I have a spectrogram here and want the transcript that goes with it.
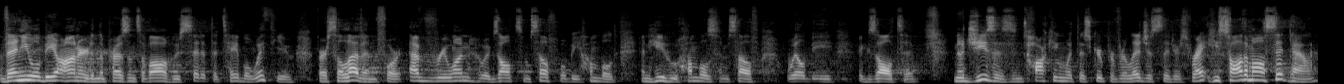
Then you will be honored in the presence of all who sit at the table with you. Verse 11 For everyone who exalts himself will be humbled, and he who humbles himself will be exalted. Now, Jesus, in talking with this group of religious leaders, right, he saw them all sit down.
